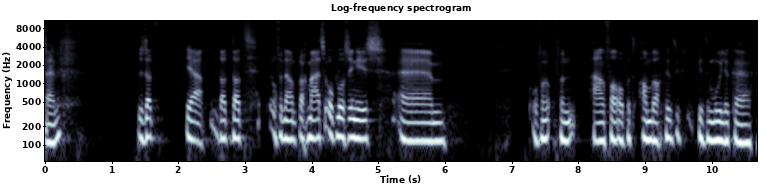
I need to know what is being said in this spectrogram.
duidelijk. Dus dat, ja, dat, dat, of het nou een pragmatische oplossing is, um, of een, of een aanval op het ambacht. Ik vind het een moeilijke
